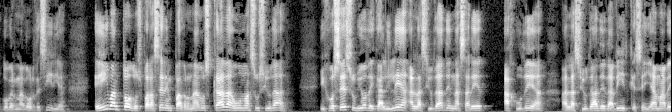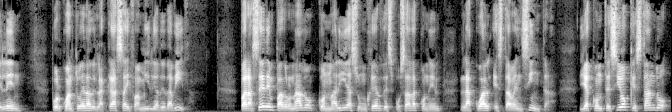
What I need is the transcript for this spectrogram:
gobernador de Siria, e iban todos para ser empadronados cada uno a su ciudad. Y José subió de Galilea a la ciudad de Nazaret, a Judea, a la ciudad de David, que se llama Belén, por cuanto era de la casa y familia de David, para ser empadronado con María, su mujer, desposada con él, la cual estaba encinta. Y aconteció que estando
